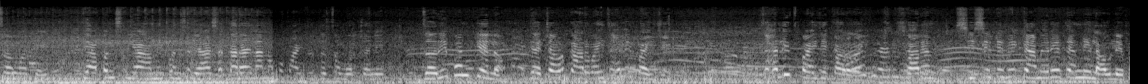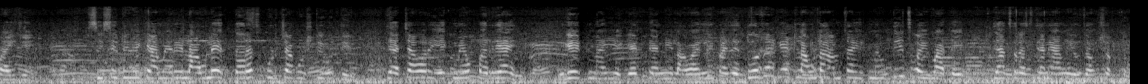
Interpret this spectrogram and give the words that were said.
सहमत आहे. की आपण स्त्रिया आम्ही पण स्त्रिया असं करायला नको पाहिजे होतं समोरच्याने. जरी पण केलं त्याच्यावर कारवाई झाली पाहिजे. झालीच पाहिजे कारवाई. कारण सी सी टी व्ही कॅमेरे त्यांनी लावले पाहिजे. सी सी टी व्ही कॅमेरे लावले तरच पुढच्या गोष्टी होतील. त्याच्यावर एकमेव पर्याय गेट नाही आहे गेट त्यांनी लावायला नाही पाहिजे. तो जर गेट लावला आमचा एकमेव तीच वहिवाट आहे. त्याच रस्त्याने आम्ही जाऊ शकतो.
